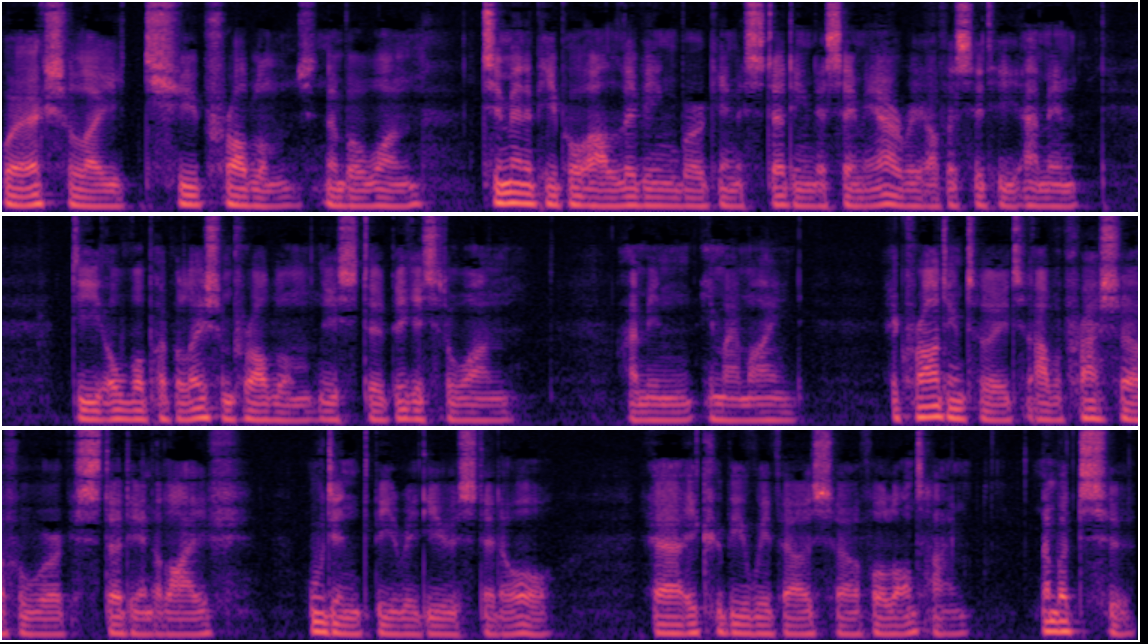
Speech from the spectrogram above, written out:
We're actually, two problems. Number one, too many people are living, working, studying the same area of a city. I mean the overpopulation problem is the biggest one, I mean, in my mind. According to it, our pressure for work, study, and life wouldn't be reduced at all. Uh, it could be with us uh, for a long time. Number two,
